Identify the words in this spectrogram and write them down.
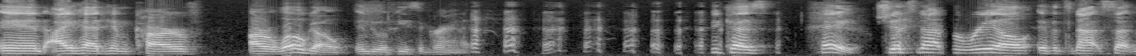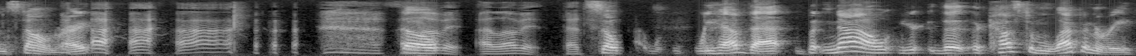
And I had him carve our logo into a piece of granite. because, hey, shit's not for real if it's not set in stone, right? so, I love it. I love it. That's so we have that, but now the the custom weaponry.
